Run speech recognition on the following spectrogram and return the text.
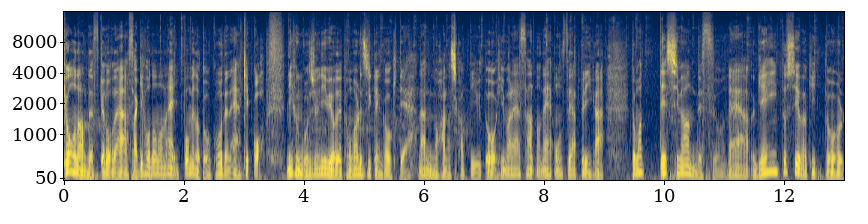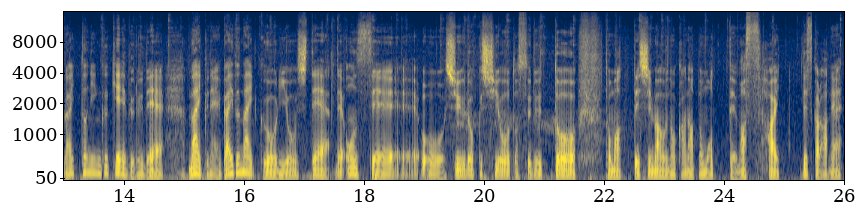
今日なんですけどね、先ほどのね、1本目の投稿でね、結構2分52秒で止まる事件が起きて、何の話かっていうと、ヒマラヤさんのね、音声アプリが止まってってしまうんですよね。原因としてはきっとライトニングケーブルでマイクね外部マイクを利用してで音声を収録しようとすると止まってしまうのかなと思ってます。はい。ですからね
